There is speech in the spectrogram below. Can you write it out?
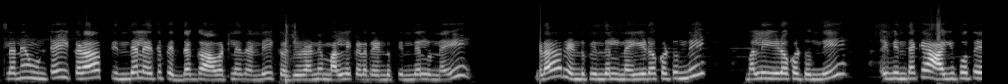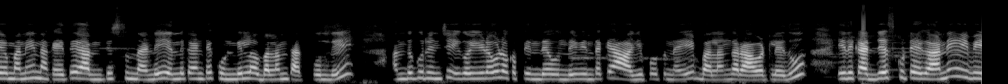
ఇట్లనే ఉంటే ఇక్కడ పిందెలు అయితే పెద్దగా కావట్లేదండి. ఇక్కడ చూడండి మళ్ళీ ఇక్కడ రెండు పిందెలు ఉన్నాయి. ఇక్కడ రెండు పిందెలు ఉన్నాయి. ఈడొకటి ఉంది. మళ్ళీ ఈడొకటి ఉంది. ఇవి ఇంతకే ఆగిపోతాయేమని నాకైతే అనిపిస్తుందండి. ఎందుకంటే కుండీలో బలం తక్కువ ఉంది అందు గురించి ఇగో ఈడ కూడా ఒక పిందె ఉంది. ఇవి ఇంతకే ఆగిపోతున్నాయి. బలంగా రావట్లేదు. ఇది కట్ చేసుకుంటే గానీ ఇవి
